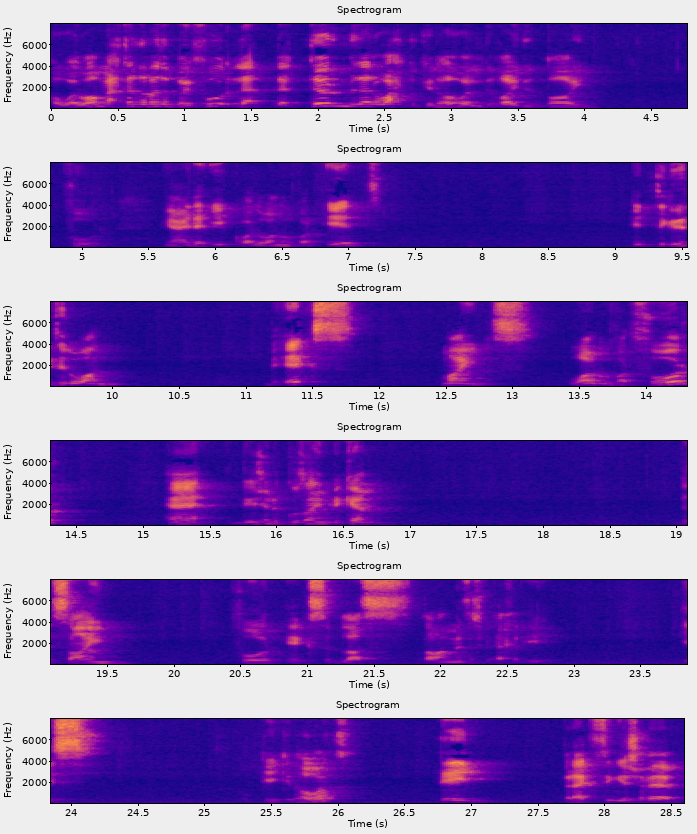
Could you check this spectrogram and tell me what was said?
هو ال1 محتاج divided by 4 لا ده ال term ده لوحده كده. هو اللي divided by 4 يعني ده equal 1 over 8 integrate ال 1 ب x minus 1 over 4 ها division ال cosine بكام؟ ب sine. 4 x plus طبعا ما تنساش في الآخر إيه؟ C أوكي كده أهوت. تاني practicing يا شباب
